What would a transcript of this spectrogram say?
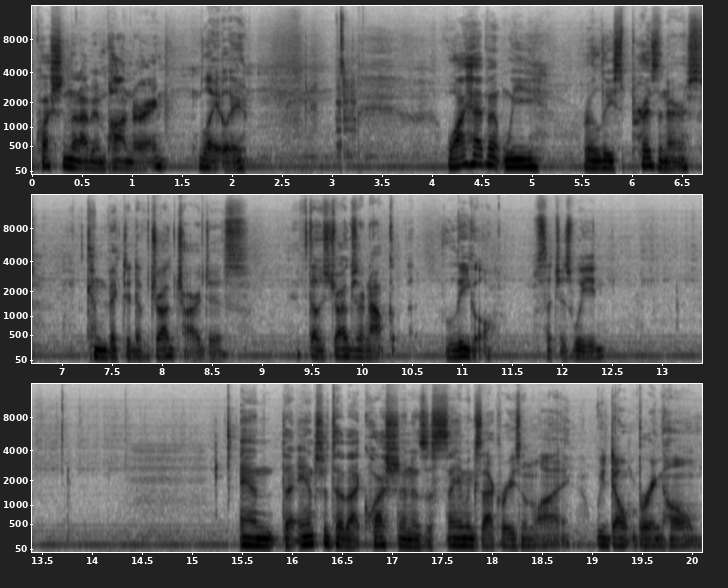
question that I've been pondering lately why haven't we released prisoners convicted of drug charges if those drugs are now legal, such as weed? And the answer to that question is the same exact reason why we don't bring home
